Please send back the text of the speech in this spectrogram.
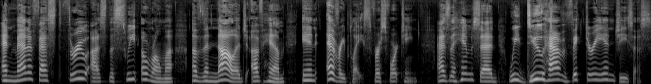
and manifests through us the sweet aroma of the knowledge of him in every place. Verse 14. As the hymn said, we do have victory in Jesus.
